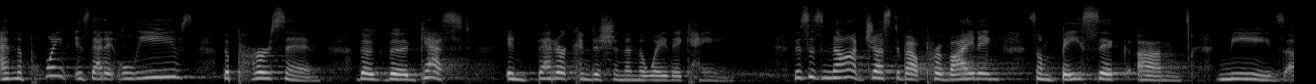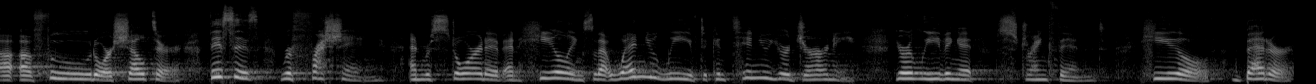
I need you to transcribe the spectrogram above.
And the point is that it leaves the person, the, the guest, in better condition than the way they came. This is not just about providing some basic um, needs uh, of food or shelter. This is refreshing and restorative and healing so that when you leave to continue your journey, you're leaving it strengthened, healed, better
